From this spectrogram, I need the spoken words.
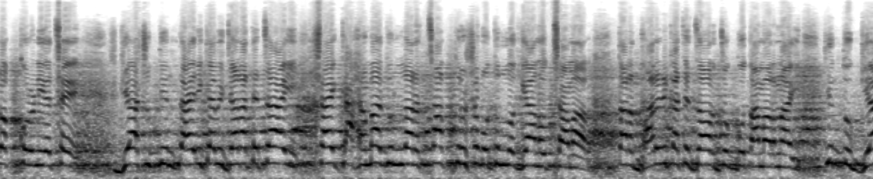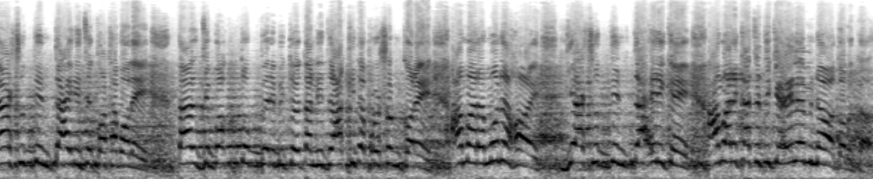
তক করে নিয়েছে। গিয়াসুদ্দিন তাইরিকে আমি জানাতে চাই শাইখ আহমদুল্লাহর ছাত্র সমতুল্য জ্ঞান হচ্ছে আমার, তার ধারের কাছে যাওয়ার যোগ্যতা আমার নাই। কিন্তু গিয়াসুদ্দিন তাহিরি যে কথা বলে, তার যে বক্তব্যের ভিতরে তার নিজে আকিদা পোষণ করে, আমার মনে হয় গিয়াসুদ্দিন তাহিরিকে আমার কাছে থেকে এলেম নেওয়া দরকার।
